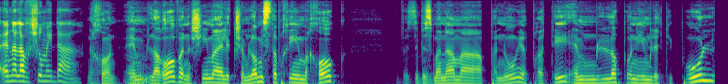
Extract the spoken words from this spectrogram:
אין עליו שום מידע. נכון. הם, לרוב, האנשים האלה, כשהם לא מסתבכים עם החוק, וזה בזמנם הפנוי, הפרטי, הם לא פונים לטיפול,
